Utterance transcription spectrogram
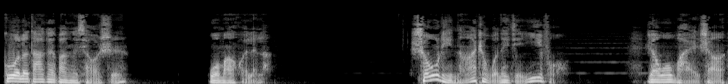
过了大概半个小时，我妈回来了，手里拿着我那件衣服，让我晚上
